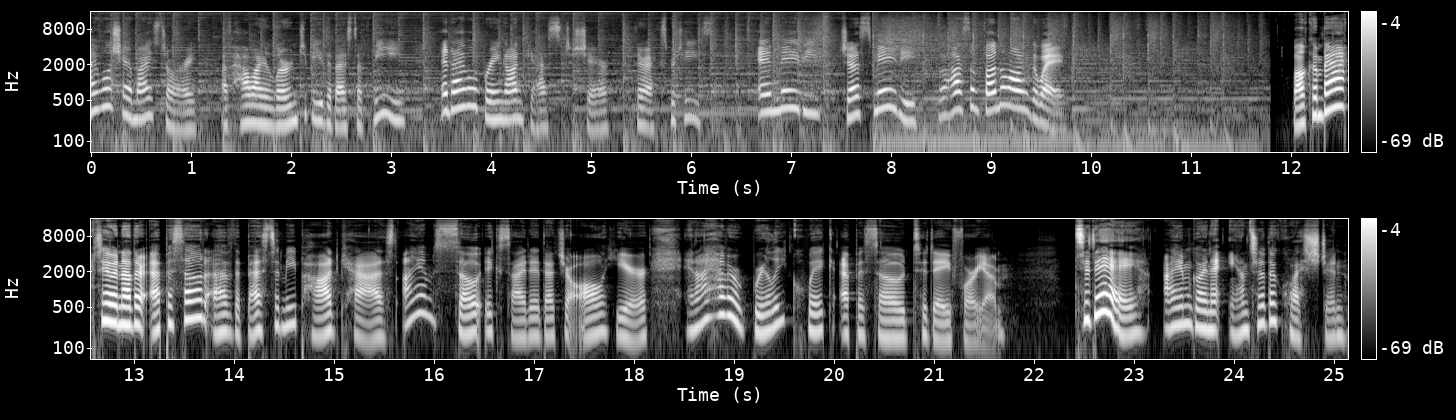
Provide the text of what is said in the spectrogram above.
I will share my story of how I learned to be the best of me, and I will bring on guests to share their expertise. And maybe, just maybe, we'll have some fun along the way. Welcome back to another episode of the Best of Me podcast. I am so excited that you're all here, and I have a really quick episode today for you. Today, I am going to answer the question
